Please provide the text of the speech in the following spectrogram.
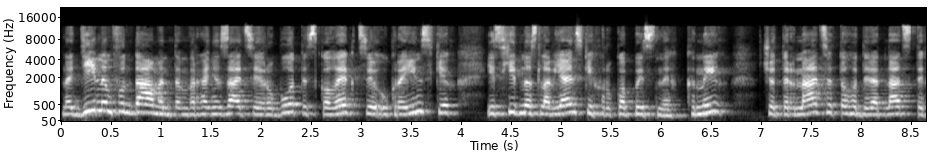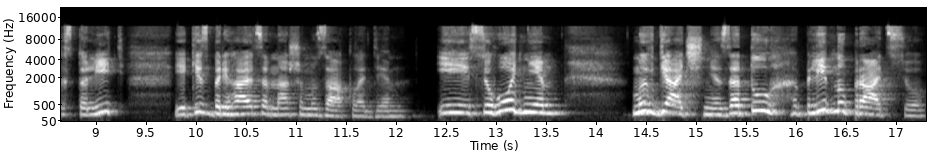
надійним фундаментом в організації роботи з колекцією українських і східнослав'янських рукописних книг 14-19 століть, які зберігаються в нашому закладі. І сьогодні ми вдячні за ту плідну працю,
